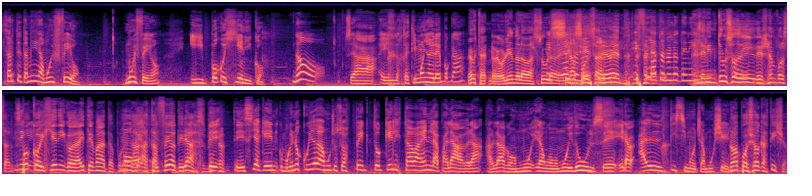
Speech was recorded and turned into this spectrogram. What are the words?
Sartre también era muy feo, muy feo, y poco higiénico. No, O sea, los testimonios de la época Me gusta, revolviendo la basura Ese de no- es tremendo. ese dato no lo tenía. Es el intruso de, Sí. de Jean-Paul Sartre. Poco higiénico de ahí te mata, porque hasta, que- hasta feo tirás. te decía que como que no cuidaba mucho su aspecto, que él estaba en la palabra, hablaba como muy, era como muy dulce, era altísimo chamullero. No apoyó a Castillo.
